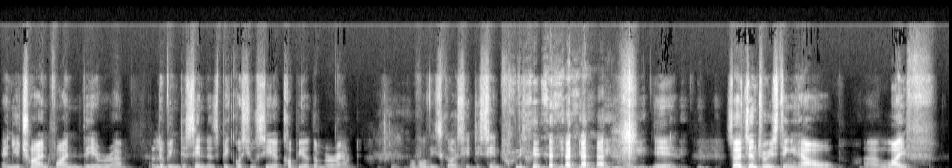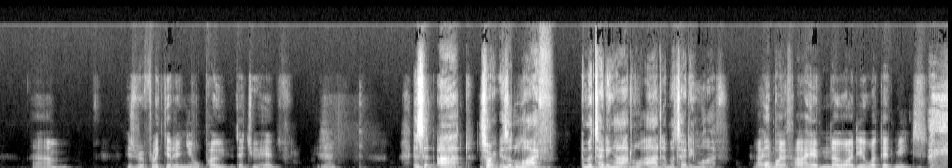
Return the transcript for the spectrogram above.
And you try and find their um, living descendants because you'll see a copy of them around of all these guys who descend from the. yeah. So it's interesting how uh, life um, is reflected in your po that you have. You know, Is it art? Sorry, is it life imitating art or art imitating life? I Or have, no. I have no idea what that means.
